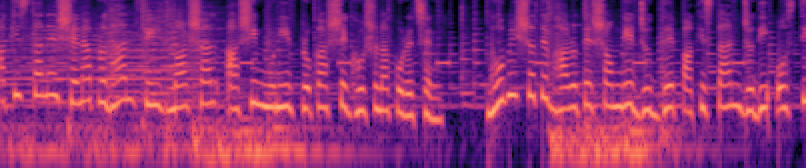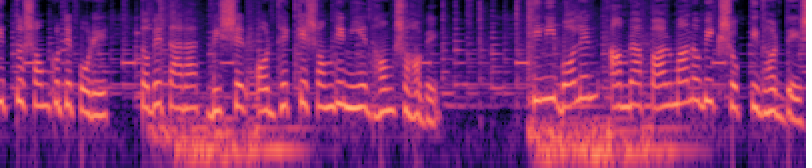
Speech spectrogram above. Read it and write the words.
পাকিস্তানের সেনাপ্রধান ফিল্ড মার্শাল আসিম মুনির প্রকাশ্যে ঘোষণা করেছেন, ভবিষ্যতে ভারতের সঙ্গে যুদ্ধে পাকিস্তান যদি অস্তিত্ব সংকটে পড়ে, তবে তারা বিশ্বের অর্ধেককে সঙ্গে নিয়ে ধ্বংস হবে। তিনি বলেন, আমরা পারমাণবিক শক্তিধর দেশ।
